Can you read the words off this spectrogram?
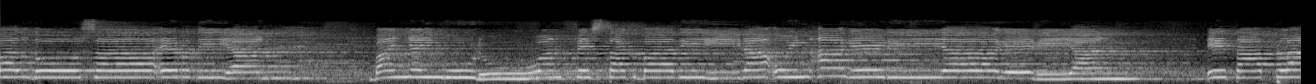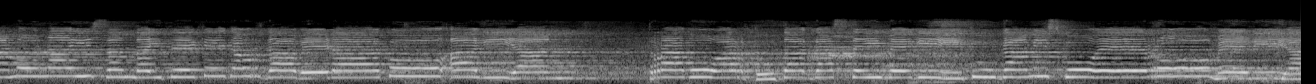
baldosa erdian, baina inguruan festak badira oin ageria Eta planona izan daiteke gaur gaberako agian, trago hartuta gaztei begitu gamizko erromeria.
